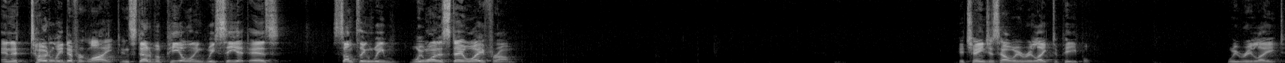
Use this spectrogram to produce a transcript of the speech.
in a totally different light. Instead of appealing, we see it as something we, we want to stay away from. It changes how we relate to people. We relate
